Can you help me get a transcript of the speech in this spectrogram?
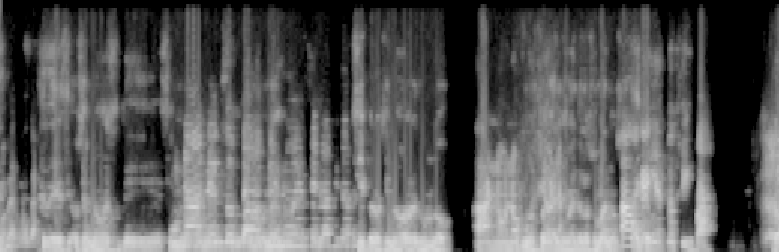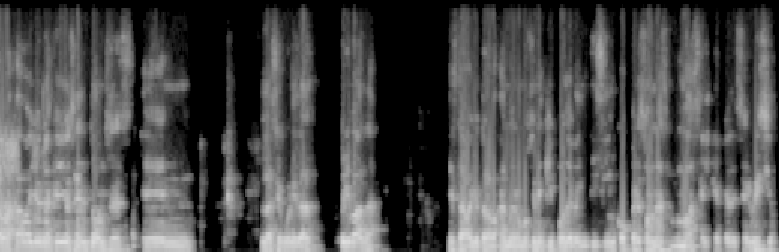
como verruga. es- o sea, no es de... sino- Una anécdota sino que una- no es de la vida real. Sí, pero si no redundo, Ah, no, no no estoy al funciona. nivel de los humanos. Ah, ok, entonces sí, va. Trabajaba yo en aquellos entonces en la seguridad privada. Estaba yo trabajando, éramos un equipo de 25 personas más el jefe de servicio.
